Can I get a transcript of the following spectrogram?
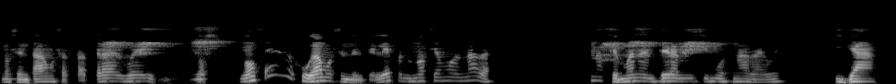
Nos sentábamos hasta atrás, güey. Nos, no sé, jugamos en el teléfono, no hacíamos nada. Una semana entera no hicimos nada, güey. Y ya,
